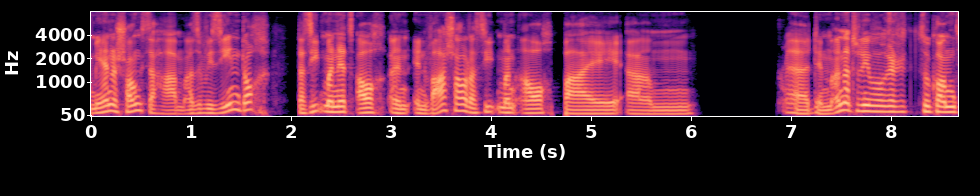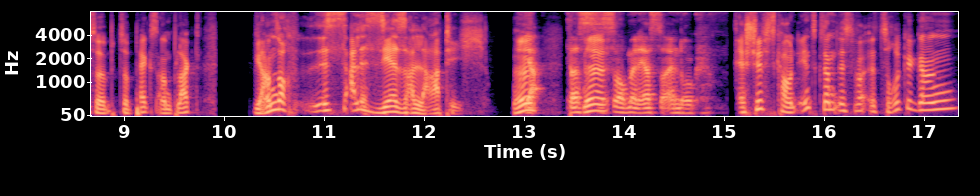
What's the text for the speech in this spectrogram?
mehr eine Chance haben. Also wir sehen doch das sieht man jetzt auch in, in Warschau, das sieht man auch bei ähm, äh, dem anderen Turnier, wo wir zu kommen, zu, zu PAX Unplugged. Wir haben doch, es ist alles sehr salatig. Ne? Ja, das ne? ist auch mein erster Eindruck. Der Schiffscount insgesamt ist zurückgegangen.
